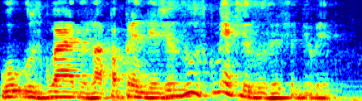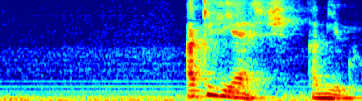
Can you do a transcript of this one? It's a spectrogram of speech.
o, os guardas lá para prender Jesus, como é que Jesus recebeu ele? A que vieste, amigo?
